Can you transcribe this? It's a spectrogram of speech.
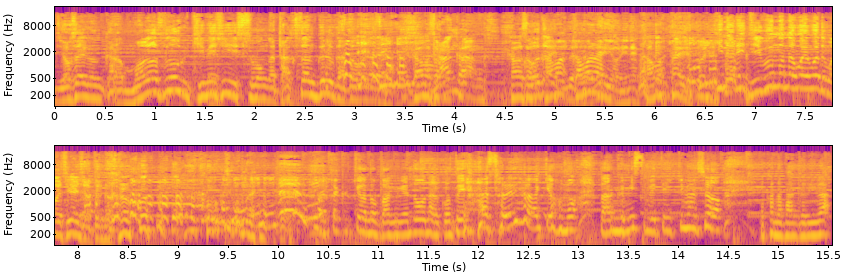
女性軍からものすごく厳しい質問がたくさん来るかと思うので、ガンガン、噛まないようにね、噛まないように。いきなり自分の名前まで間違えちゃってんだから。全く今日の番組がどうなることや、それでは今日も番組進めていきましょう。この番組は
